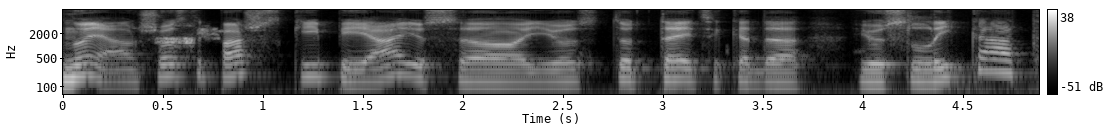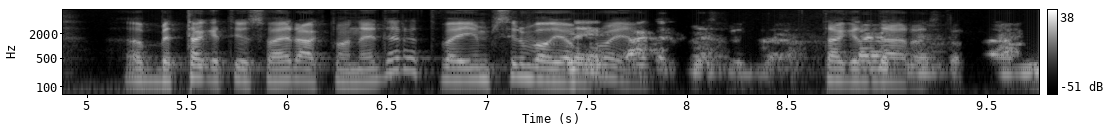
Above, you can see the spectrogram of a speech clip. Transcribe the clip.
Nu jā, un šos pašus KPI jūs, jūs teicat, ka jūs likāt, bet tagad jūs vairāk to nedarat, vai jums ir vēl joprojām? Tagad mēs to darām. Tagad, tagad darām. mēs to darām.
